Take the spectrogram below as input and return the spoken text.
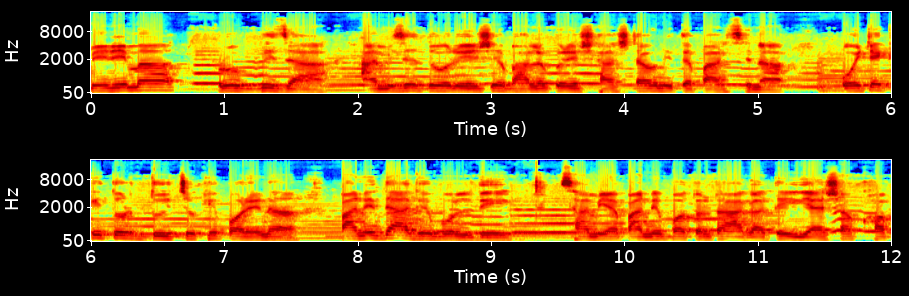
মেরিমা রুকবি যা। আমি যে দৌড়ে এসে ভালো করে শ্বাসটাও নিতে পারছি না। ওইটা কি তোর দুই চোখে পড়ে না? পানিতে আগে বল দি। সামিয়া পানির বোতলটা আগাতে ইয়াসা খপ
